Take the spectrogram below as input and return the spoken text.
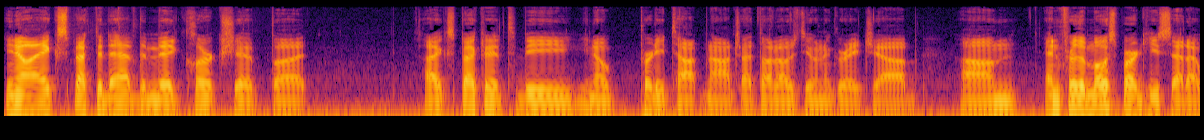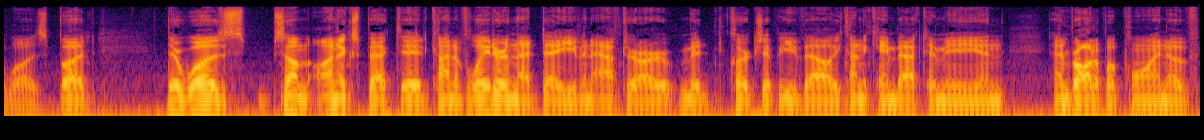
you know, I expected to have the mid clerkship, but I expected it to be, you know, pretty top notch. I thought I was doing a great job, um, and for the most part, he said I was. But there was some unexpected kind of later in that day, even after our mid clerkship eval, he kind of came back to me and, and brought up a point of,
